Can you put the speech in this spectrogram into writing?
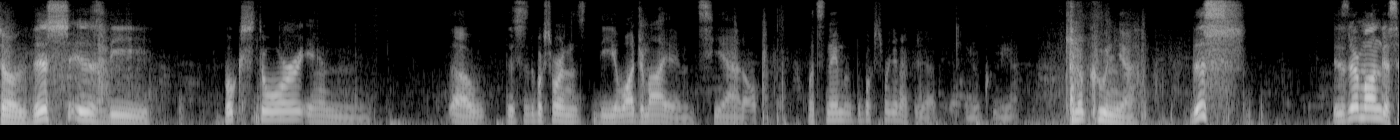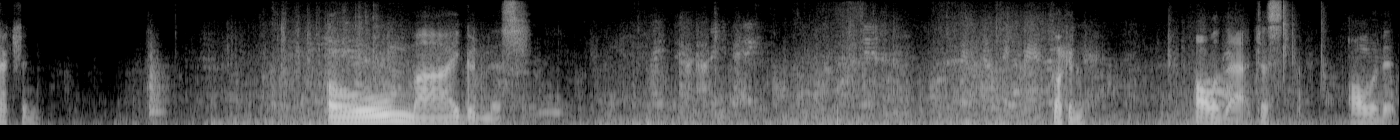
So this is the bookstore in. Uh, this is the bookstore in the Uwajimaya in Seattle. What's the name of the bookstore again? I forget. Kinokuniya. Kinokuniya. This is their manga section. Oh my goodness. Fucking all of that, just all of it.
